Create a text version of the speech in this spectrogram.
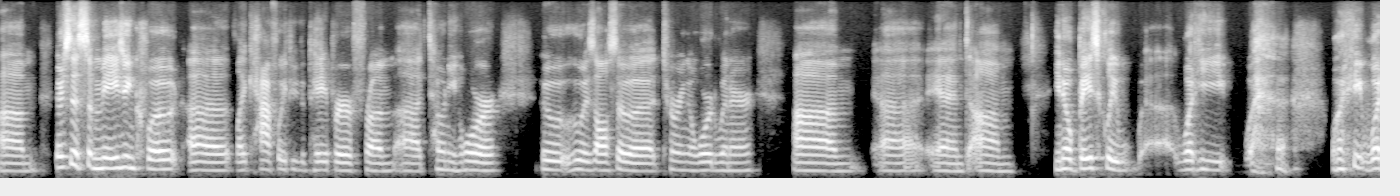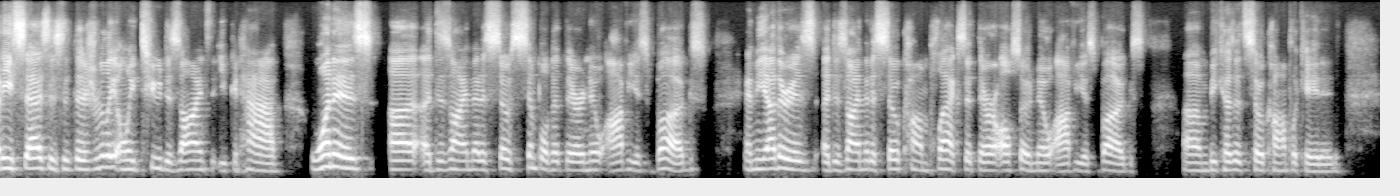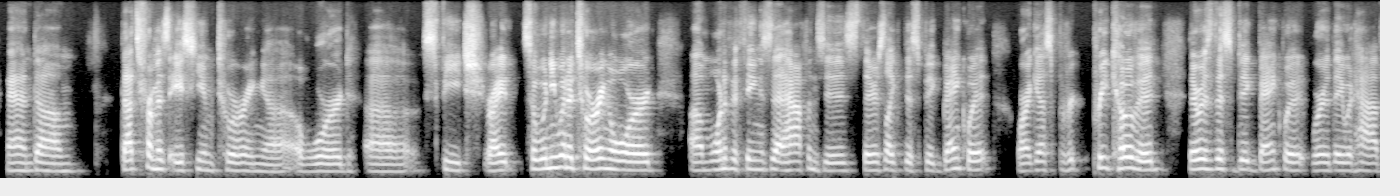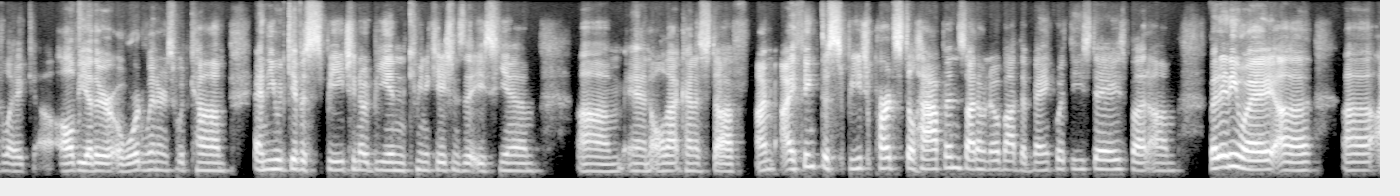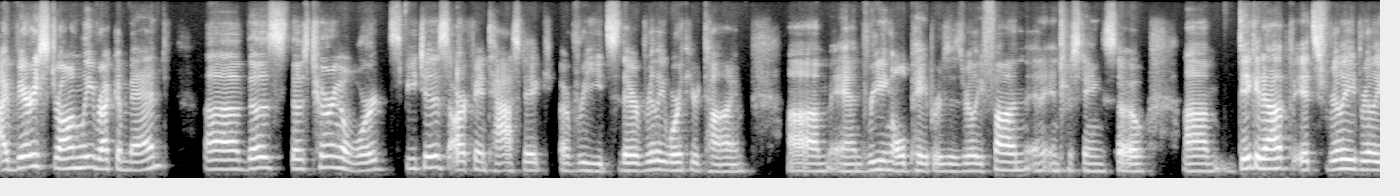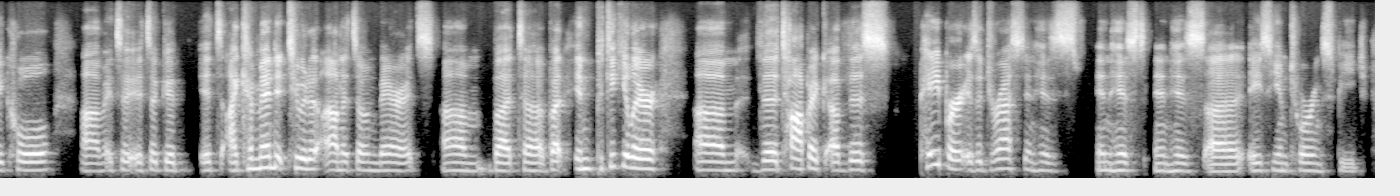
Um, there's this amazing quote, uh, like halfway through the paper from uh, Tony Hoare, who, who is also a Turing Award winner. Um, uh, and, um, you know, basically uh, what he, what he, what he says is that there's really only two designs that you can have. One is uh, a design that is so simple that there are no obvious bugs. And the other is a design that is so complex that there are also no obvious bugs um, because it's so complicated. And um, that's from his ACM Turing uh, Award uh, speech, right? So when you win a Turing Award, um, one of the things that happens is there's like this big banquet, or I guess pre-COVID, there was this big banquet where they would have like all the other award winners would come and you would give a speech, and it'd be in communications at ACM um, and all that kind of stuff. I'm, I think the speech part still happens. I don't know about the banquet these days, but um, but anyway, uh, uh, I very strongly recommend uh, those those Turing Award speeches are fantastic of reads. They're really worth your time. Um, and reading old papers is really fun and interesting. So um, dig it up. It's really, really cool. Um, it's a, it's a good, it's, I commend it to it on its own merits. Um, but, uh, but in particular, um, the topic of this paper is addressed in his, in his, in his uh, ACM Turing speech.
